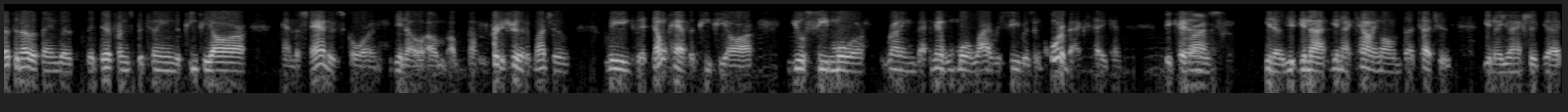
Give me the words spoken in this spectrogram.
that's another thing with the difference between the PPR and the standard scoring. You know, um, I'm I'm pretty sure that a bunch of leagues that don't have the PPR, you'll see more running back, I mean, more wide receivers and quarterbacks taken because Right. you know you, you're not you're not counting on the touches. You know, you're actually uh,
